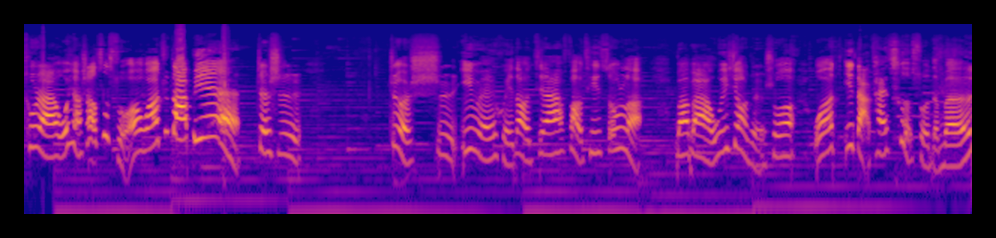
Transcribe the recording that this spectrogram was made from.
突然，我想上厕所，我要去大便。这是，这是因为回到家放轻松了。妈妈微笑着说：“我一打开厕所的门，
